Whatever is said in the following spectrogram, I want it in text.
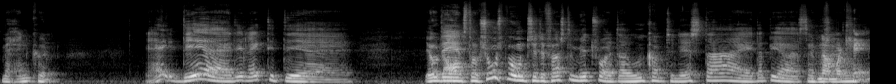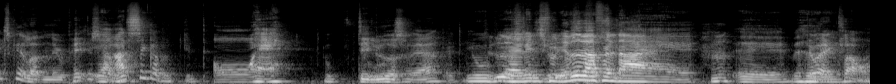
med hankøn. Ja, det er, det er rigtigt. Det er, jo, det er Nå. instruktionsbogen til det første Metroid, der udkom til næste. Der, der bliver Samus Den Aran- amerikanske eller den europæiske? Jeg er ret sikker på... Åh, ja. Nu, Det lyder så, ja. nu Det lyder er jeg lidt i tvivl. Jeg ved i hvert fald, der er... Hmm. Øh, hvad Det hedder var jeg ikke klar over.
